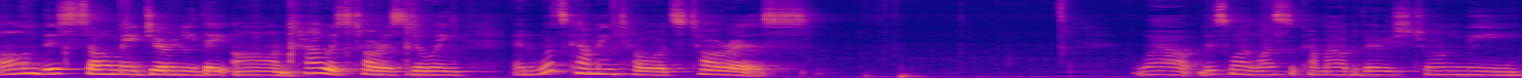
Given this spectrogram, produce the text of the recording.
on this soulmate journey they on? How is Taurus doing and what's coming towards Taurus? Wow, this one wants to come out very strongly.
